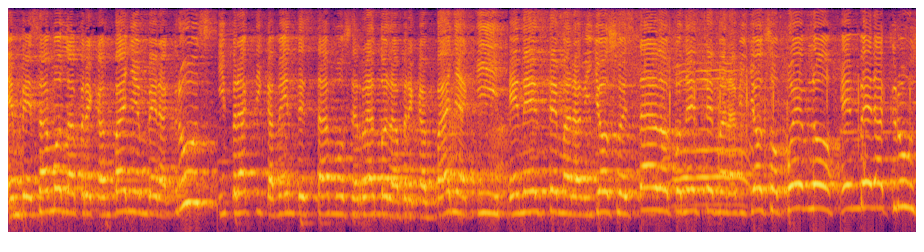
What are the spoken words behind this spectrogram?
Empezamos la precampaña en Veracruz y prácticamente estamos cerrando la precampaña aquí en este maravilloso estado, con este maravilloso pueblo en Veracruz.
